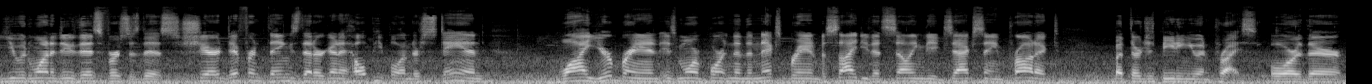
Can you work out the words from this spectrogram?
you would want to do this versus this. Share different things that are going to help people understand why your brand is more important than the next brand beside you that's selling the exact same product, but they're just beating you in price or they're,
